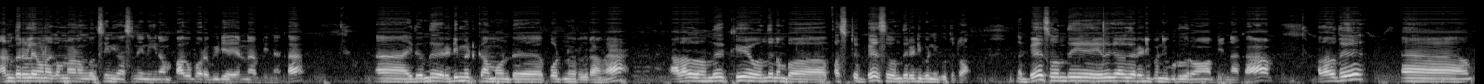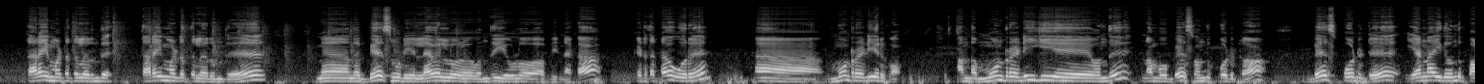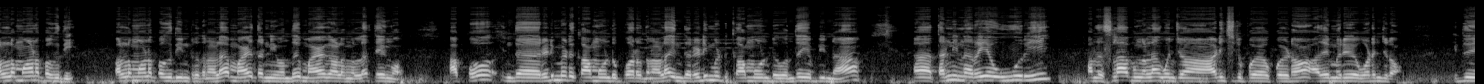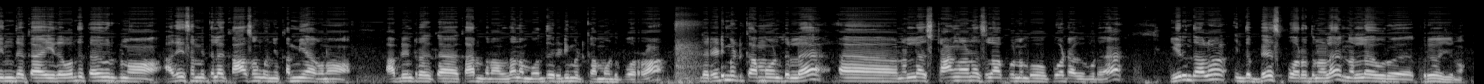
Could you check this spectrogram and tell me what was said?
நண்பர்களே வணக்கம். நான் உங்கள் சீனிவாசன். இன்றைக்கி நம்ம பார்க்க போகிற வீடியோ என்ன அப்படின்னாக்கா இது வந்து ரெடிமேட் காம்பவுண்டு போட்டுன்னு இருக்கிறாங்க. அதாவது வந்து கீழே வந்து நம்ம ஃபஸ்ட்டு பேஸ் வந்து ரெடி பண்ணி கொடுத்துட்டோம். இந்த பேஸ் வந்து எதுக்காக ரெடி பண்ணி கொடுக்குறோம் அப்படின்னாக்கா அதாவது தரை மட்டத்திலிருந்து தரை மட்டத்திலிருந்து மே அந்த பேஸினுடைய லெவல் வந்து எவ்வளோ அப்படின்னாக்கா கிட்டத்தட்ட ஒரு மூன்று அடி இருக்கும். அந்த மூன்று அடிக்கு வந்து நம்ம பேஸ் வந்து போட்டுட்டோம். பேஸ் போட்டுட்டு ஏன்னா இது வந்து பள்ளமான பகுதி. பள்ளமான பகுதின்றதுனால மழை தண்ணி வந்து மழை காலங்களில் தேங்கும். அப்போது இந்த ரெடிமேட் காம்பவுண்டு போகிறதுனால இந்த ரெடிமேட் காம்பவுண்டு வந்து எப்படின்னா தண்ணி நிறைய ஊறி அந்த ஸ்லாபுங்கள்லாம் கொஞ்சம் அடிச்சுட்டு போய் போயிடும். அதே மாதிரி உடஞ்சிடும். இது இந்த க இதை வந்து தவிர்க்கணும். அதே சமயத்தில் காசும் கொஞ்சம் கம்மியாகணும். அப்படின்ற க காரணத்தினால தான் நம்ம வந்து ரெடிமேட் காம்பவுண்டு போடுறோம். இந்த ரெடிமேட் காம்பவுண்டில் நல்ல ஸ்ட்ராங்கான ஸ்லாப் நம்ம போட்டாக்க கூட இருந்தாலும் இந்த பேஸ் போகிறதுனால நல்ல ஒரு பிரயோஜனம்.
